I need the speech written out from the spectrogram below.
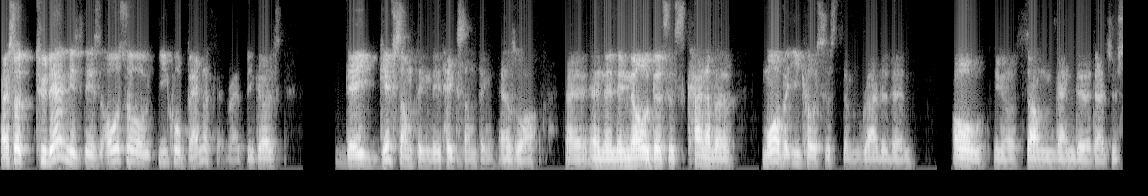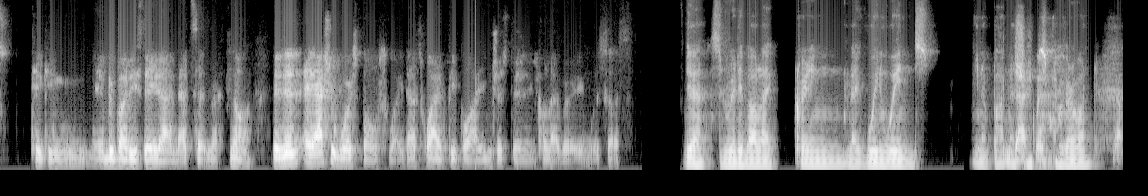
Right? So to them, it's, it's also equal benefit, right? Because they give something, they take something as well, right? And then they know this is kind of a more of an ecosystem rather than oh you know some vendor that's just taking everybody's data and that's it. No it, it actually works both ways that's why people are interested in collaborating with us. Yeah it's really about like creating like win-wins you know partnerships exactly. with everyone. Yeah.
